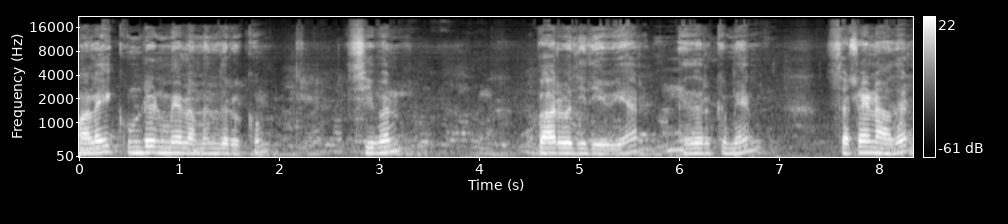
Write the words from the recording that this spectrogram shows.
மலை குன்றின் மேல் அமைந்திருக்கும் சிவன் பார்வதி தேவியார் இதற்கு மேல் சட்டநாதர்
